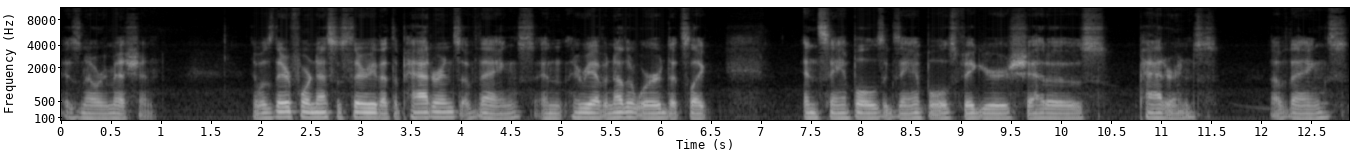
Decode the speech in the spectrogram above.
is no remission. It was therefore necessary that the patterns of things, and here we have another word that's like and ensamples, examples, figures, shadows, patterns of things,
